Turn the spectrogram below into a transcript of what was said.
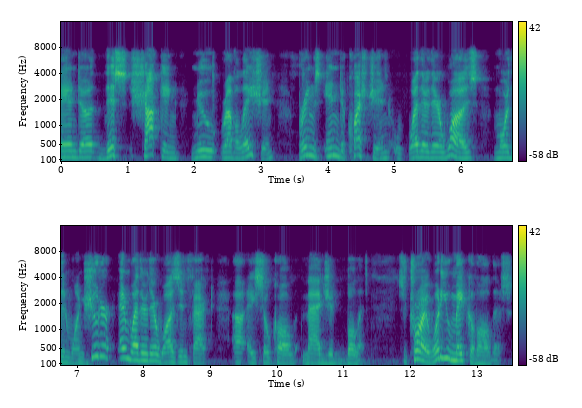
and uh, this shocking new revelation brings into question whether there was more than one shooter and whether there was, in fact, uh, a so called magic bullet. So, Troy, what do you make of all this?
